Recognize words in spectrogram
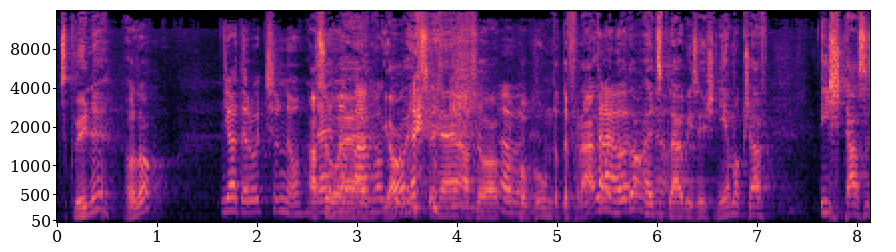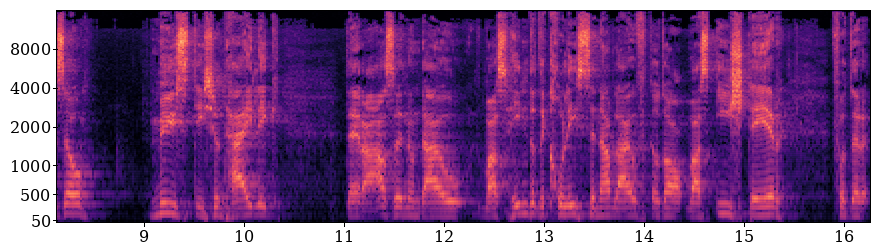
zu gewinnen, oder? Ja, der Roger noch. Also, äh, ja, jetzt, äh, also, aber, aber unter den Frauen, Frauen oder? Hat es, ja. glaube ich, sonst niemand geschafft. Ist das so mystisch und heilig, der Rasen und auch was hinter den Kulissen abläuft? Oder was ist der von der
